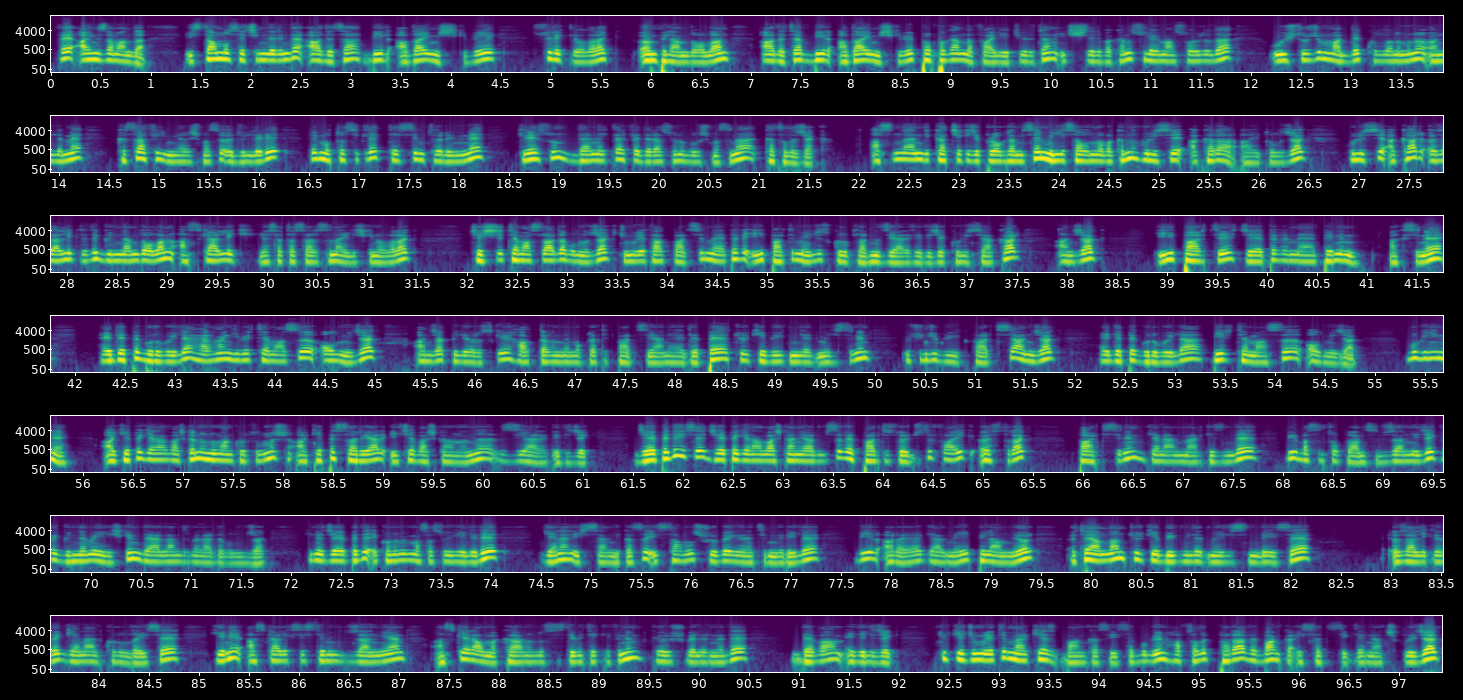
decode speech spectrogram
Ve aynı zamanda İstanbul seçimlerinde adeta bir adaymış gibi sürekli olarak ön planda olan adeta bir adaymış gibi propaganda faaliyeti yürüten İçişleri Bakanı Süleyman Soylu da uyuşturucu madde kullanımını önleme kısa film yarışması ödülleri ve motosiklet teslim törenine Giresun Dernekler Federasyonu buluşmasına katılacak. Aslında en dikkat çekici program ise Milli Savunma Bakanı Hulusi Akar'a ait olacak. Hulusi Akar özellikle de gündemde olan askerlik yasa tasarısına ilişkin olarak çeşitli temaslarda bulunacak. Cumhuriyet Halk Partisi, MHP ve İyi Parti meclis gruplarını ziyaret edecek Hulusi Akar. Ancak İyi Parti, CHP ve MHP'nin aksine HDP grubu ile herhangi bir teması olmayacak. Ancak biliyoruz ki Halkların Demokratik Partisi yani HDP Türkiye Büyük Millet Meclisi'nin 3. büyük partisi ancak HDP grubuyla bir teması olmayacak. Bugün yine AKP Genel Başkanı Numan Kurtulmuş AKP Sarıyer ilçe başkanlığını ziyaret edecek. CHP'de ise CHP Genel Başkan Yardımcısı ve parti sözcüsü Faik Öztrak partisinin genel merkezinde bir basın toplantısı düzenleyecek ve gündeme ilişkin değerlendirmelerde bulunacak. Yine CHP'de ekonomi masası üyeleri Genel İş Sendikası İstanbul Şube yönetimleriyle bir araya gelmeyi planlıyor. Öte yandan Türkiye Büyük Millet Meclisi'nde ise özellikle de genel kurulda ise yeni askerlik sistemini düzenleyen asker alma kanunu sistemi teklifinin görüşmelerine de devam edilecek. Türkiye Cumhuriyeti Merkez Bankası ise bugün haftalık para ve banka istatistiklerini açıklayacak.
